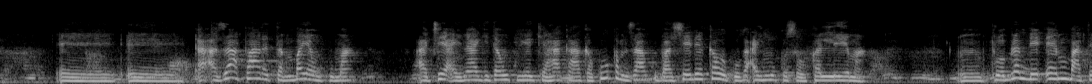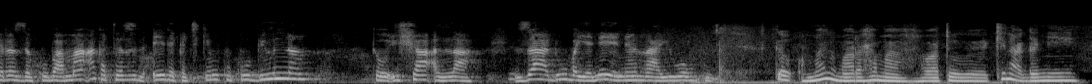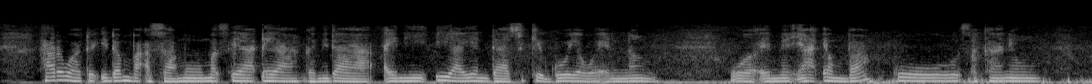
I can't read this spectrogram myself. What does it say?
a za a fara tambayan kuma a ce a ina gidanku yake haka haka. Ko kam za ku ba sai dai kawai ku ga an muku saukan lema. Problem dai ɗayan ba ta da ku ba ma aka tarar da ɗaya daga cikin ku ku biyun nan to insha Allah za a duba yanayin rayuwanku. To malama rahama wato kina gani har wato idan ba a samu matsaya ɗaya game da ainihin iyayen da suke goya wa'annan 'ya'yan ba ko tsakanin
